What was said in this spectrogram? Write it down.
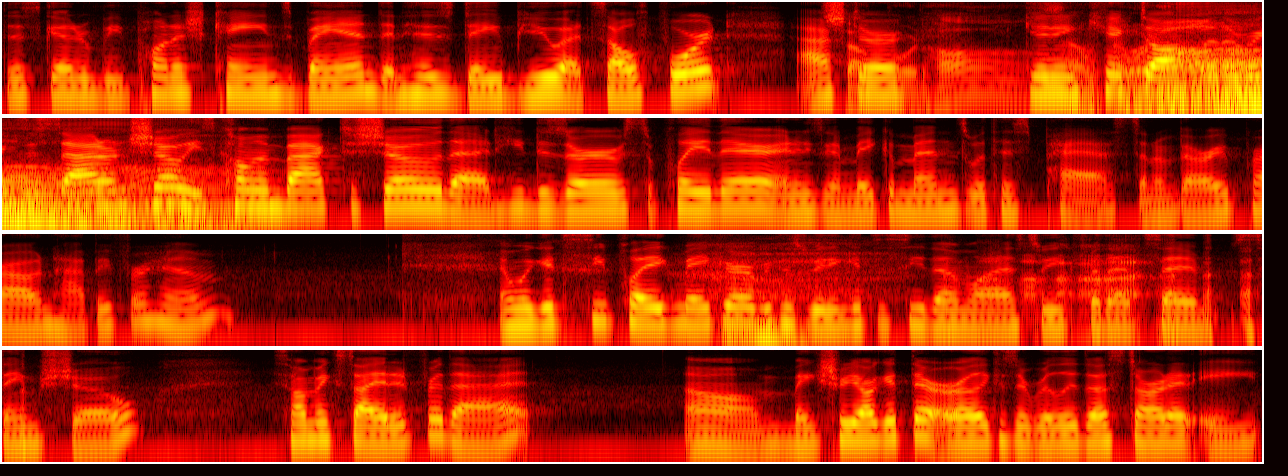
This is going to be Punish Kane's band and his debut at Southport after Southport Hall. getting Southport kicked off of the Rings of Saturn show. He's coming back to show that he deserves to play there and he's going to make amends with his past. And I'm very proud and happy for him. And we get to see Plague Maker because we didn't get to see them last week for that same same show. So I'm excited for that. Um, make sure y'all get there early because it really does start at eight,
